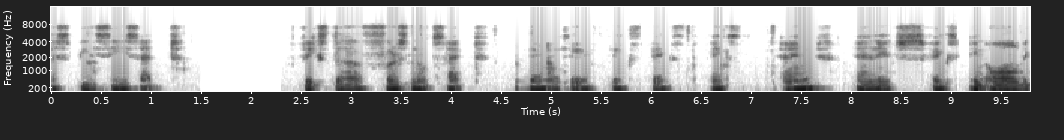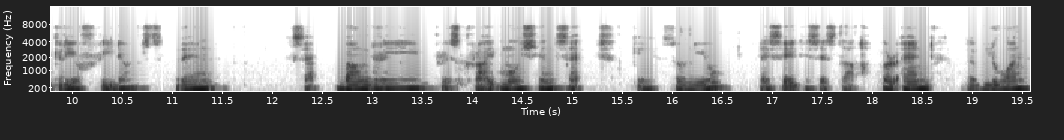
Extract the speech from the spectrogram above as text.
SPC set. Fix the first node set. Then I say fix fix fix and and it's fixed in all degree of freedoms. Then set boundary prescribe motion set. Okay so new. Let's say this is the upper end the blue one.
